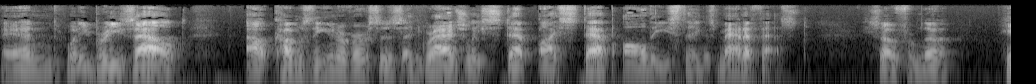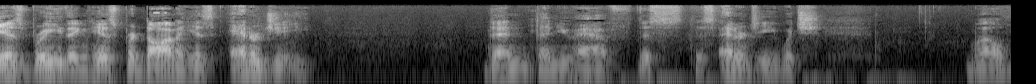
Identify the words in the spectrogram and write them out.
And when he breathes out, out comes the universes, and gradually, step by step, all these things manifest. So from the his breathing, his pradhana, his energy, then then you have this this energy which well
